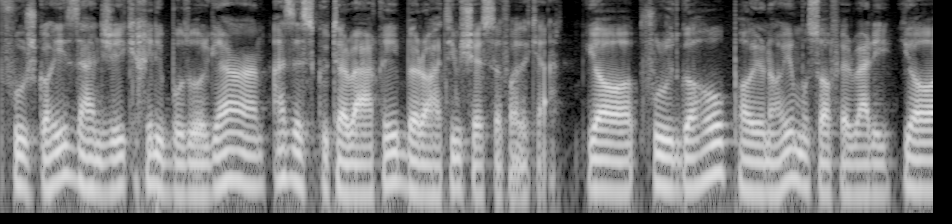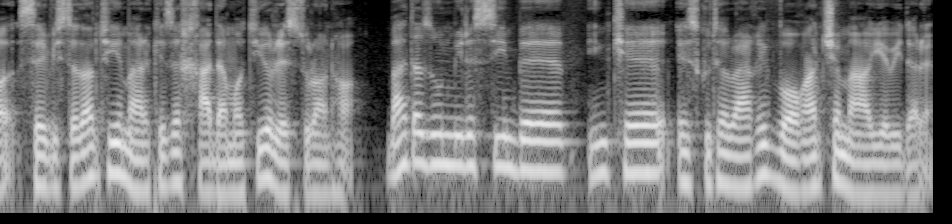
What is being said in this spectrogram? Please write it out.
فروشگاهی زنجیری که خیلی بزرگن از اسکوتر برقی به راحتی میشه استفاده کرد. یا فرودگاه و پایانه های مسافربری یا سرویس دادن توی مرکز خدماتی و رستوران ها بعد از اون می‌رسیم به اینکه اسکوتر برقی واقعا چه معایبی داره.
